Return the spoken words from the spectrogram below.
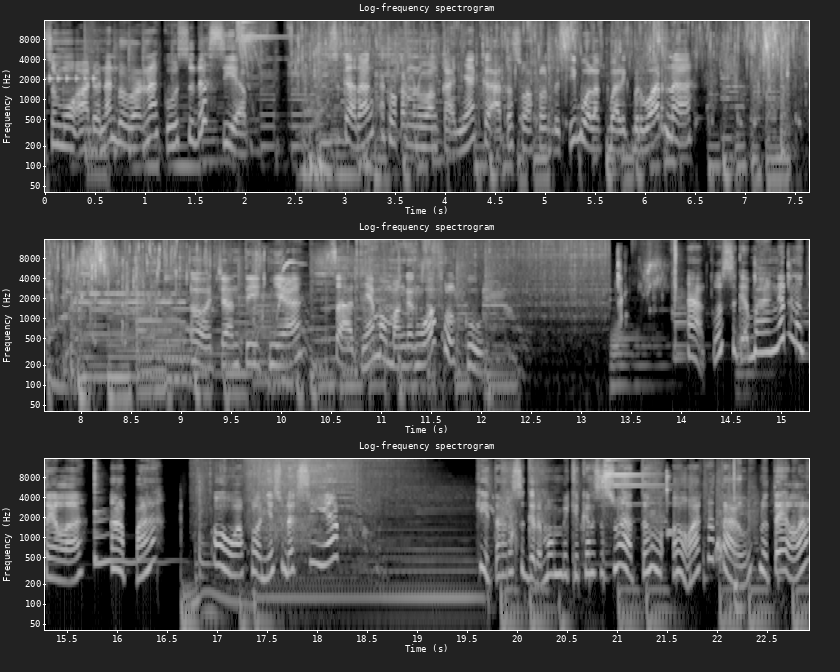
semua adonan berwarnaku sudah siap. Sekarang aku akan menuangkannya ke atas waffle besi bolak-balik berwarna. Oh, cantiknya. Saatnya memanggang waffleku. Aku suka banget Nutella. Apa? Oh, wafelnya sudah siap. Kita harus segera memikirkan sesuatu. Oh, aku tahu. Nutella.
